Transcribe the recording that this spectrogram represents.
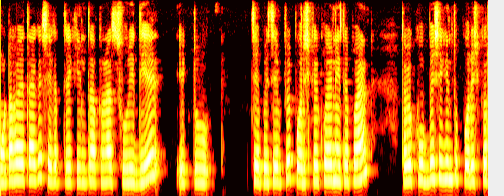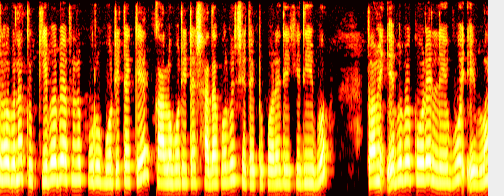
মোটা হয়ে থাকে, সেক্ষেত্রে কিন্তু আপনারা ছুরি দিয়ে একটু চেপে চেপে পরিষ্কার করে নিতে পারেন। তবে খুব বেশি কিন্তু পরিষ্কার হবে না। তো কীভাবে আপনারা পুরো বটিটাকে কালো বটিটা সাদা করবেন, সেটা একটু পরে দেখিয়ে দিব। তো আমি এভাবে করে লেবু এবং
